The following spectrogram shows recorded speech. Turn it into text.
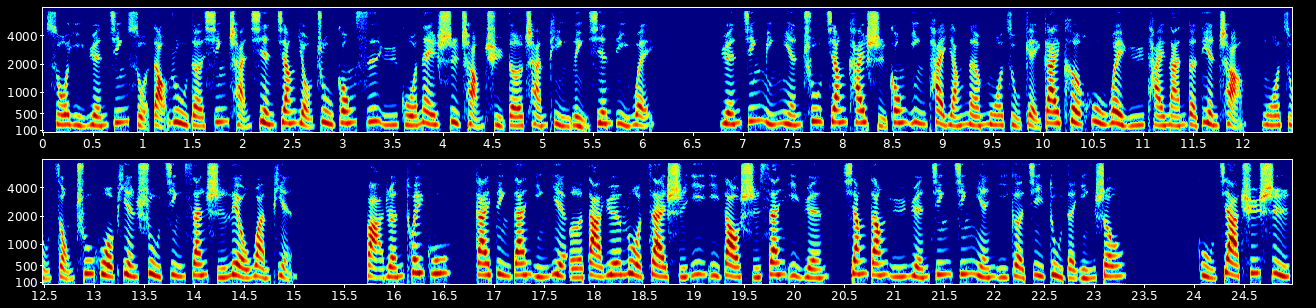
所以元晶所导入的新产线将有助公司于国内市场取得产品领先地位。元晶明年初将开始供应太阳能模组给该客户位于台南的电厂，模组总出货片数近三十六万片。法人推估，该订单营业额大约落在十一亿到十三亿元，相当于元晶今年一个季度的营收。股价趋势，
